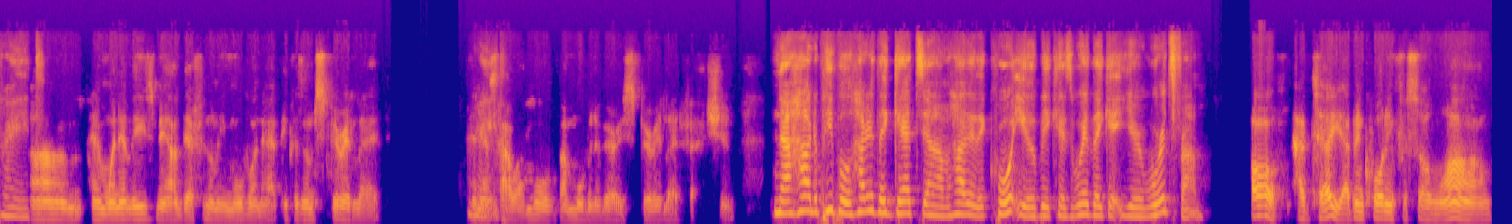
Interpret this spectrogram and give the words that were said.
Right. Um, and when it leads me, I'll definitely move on that because I'm spirit led and right. that's how I move. I move in a very spirit led fashion. Now, how do people? How do they get? Um, how do they quote you? Because where do they get your words from? Oh, I tell you, I've been quoting for so long,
